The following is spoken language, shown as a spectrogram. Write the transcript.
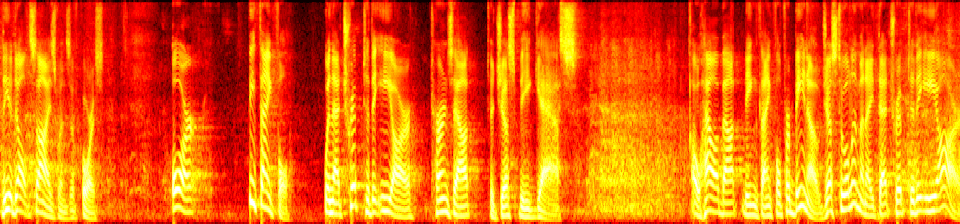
The adult size ones, of course. Or be thankful when that trip to the ER turns out to just be gas. oh, how about being thankful for Beano, just to eliminate that trip to the ER?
